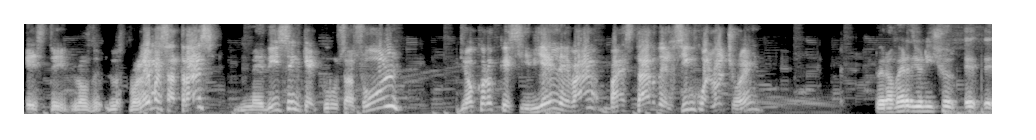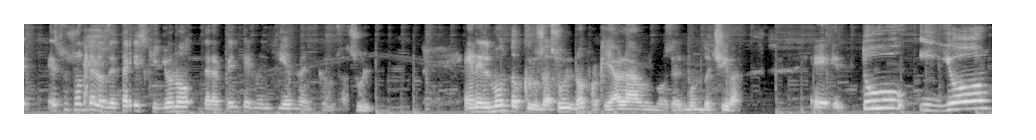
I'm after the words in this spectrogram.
este, los, problemas atrás me dicen que Cruz Azul, yo creo que si bien le va, va a estar del 5 al 8, ¿eh? Pero a ver, Dionisio, eh, eh, esos son de los detalles que yo no, de repente no entiendo en Cruz Azul. En el mundo Cruz Azul, ¿no? Porque ya hablábamos del mundo Chiva. Eh, tú y yo,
